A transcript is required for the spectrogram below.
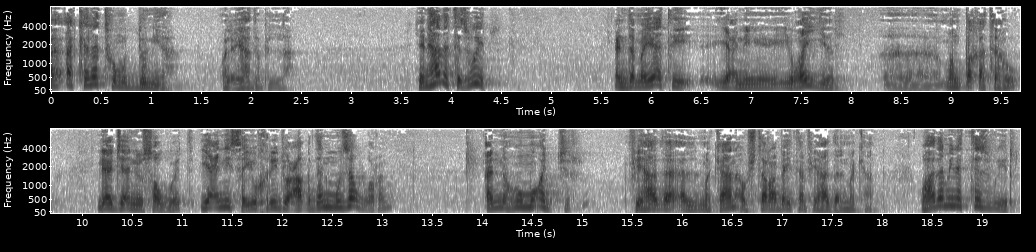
آه، أكلتهم الدنيا والعياذ بالله. يعني هذا تزوير. عندما يأتي يعني يغير آه، منطقته لأجل أن يصوت يعني سيخرج عقدا مزورا أنه مؤجر في هذا المكان أو اشترى بيتا في هذا المكان. وهذا من التزوير.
